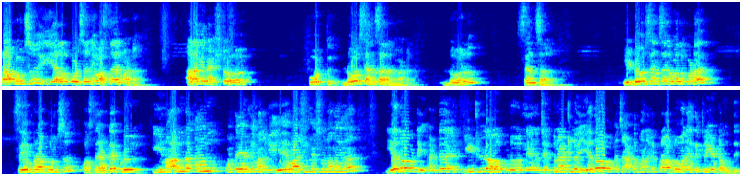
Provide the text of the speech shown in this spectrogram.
ప్రాబ్లమ్స్ ఈ ఎలర్ కోడ్స్ అనేవి వస్తాయన్నమాట. అలాగే నెక్స్ట్ ఫోర్త్ డోర్ సెన్సార్ అన్నమాట. డోర్ సెన్సార్ ఈ డోర్ సెన్సార్ వల్ల కూడా సేమ్ ప్రాబ్లమ్స్ వస్తాయి. అంటే ఇప్పుడు ఈ నాలుగు రకాలు ఉంటాయండి. మనకి ఏ వాషింగ్ మెషిన్లోనైనా ఏదో ఒకటి అంటే వీటిలో ఇప్పుడు నేను చెప్పినట్లు ఏదో ఒక చాట మనకి ప్రాబ్లం అనేది క్రియేట్ అవుద్ది.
